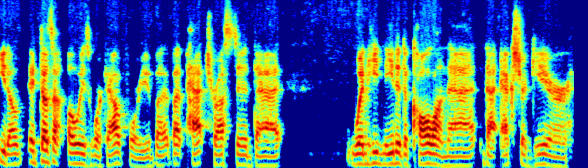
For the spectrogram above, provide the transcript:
you know, it doesn't always work out for you, but but Pat trusted that when he needed to call on that that extra gear,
